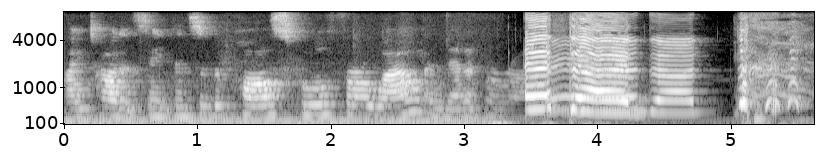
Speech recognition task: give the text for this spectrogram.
I taught at St. Vincent de Paul School for a while and then at Mariah. And done. done.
